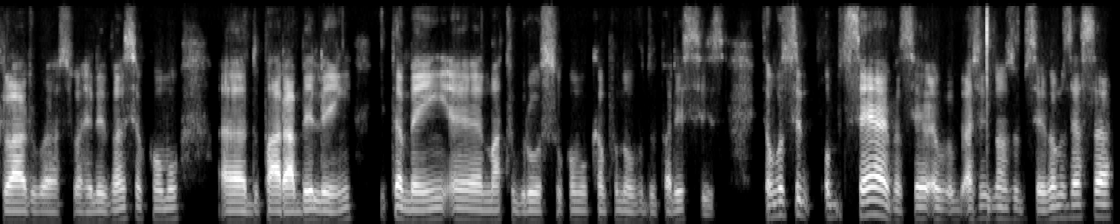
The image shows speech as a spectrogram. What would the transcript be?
claro, a sua relevância, como uh, do Pará, Belém, e também uh, Mato Grosso, como Campo Novo do Parecis. Então, você observa, você, a gente, nós observamos essa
